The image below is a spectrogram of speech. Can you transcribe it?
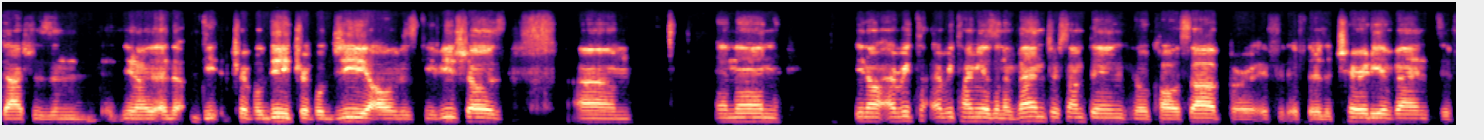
dashes, and you know, and D, triple D, triple G, all of his TV shows. Um, and then you know every t- every time he has an event or something he'll call us up or if if there's a charity event if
